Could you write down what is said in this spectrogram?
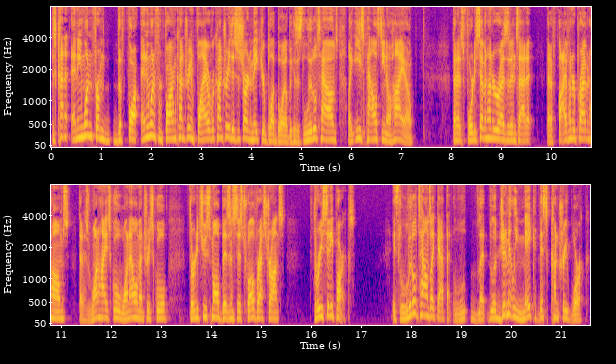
This kind of anyone from the far anyone from farm country and flyover country, this is starting to make your blood boil because it's little towns like East Palestine, Ohio, that has 4,700 residents at it, that have 500 private homes, that has one high school, one elementary school, 32 small businesses, 12 restaurants, three city parks. It's little towns like that that, l- that legitimately make this country work,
